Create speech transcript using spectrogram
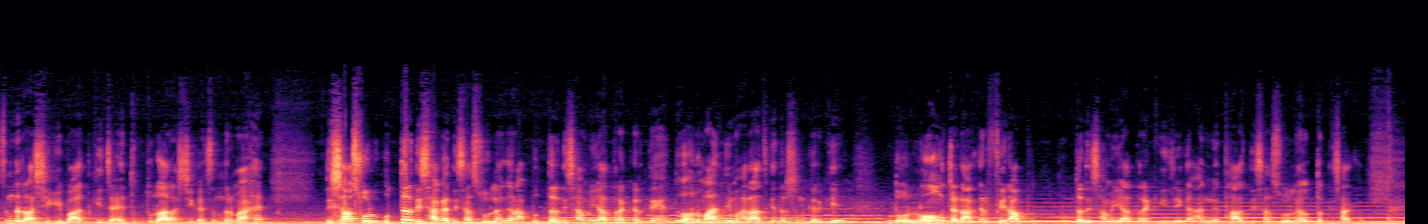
चंद्र राशि की बात की जाए तो तुला राशि का चंद्रमा है। दिशाशूल, उत्तर दिशा का दिशाशूल, अगर आप उत्तर दिशा में यात्रा करते हैं तो हनुमान जी महाराज के दर्शन करके दो लौंग चढ़ाकर फिर आप उत्तर दिशा में यात्रा कीजिएगा, अन्यथा दिशाशूल है उत्तर दिशा का।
